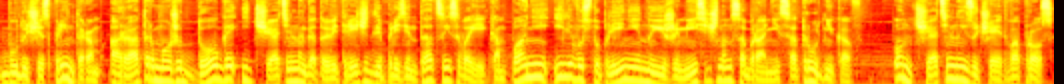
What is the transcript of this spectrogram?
Будучи спринтером, оратор может долго и тщательно готовить речь для презентации своей компании или выступления на ежемесячном собрании сотрудников. Он тщательно изучает вопрос,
